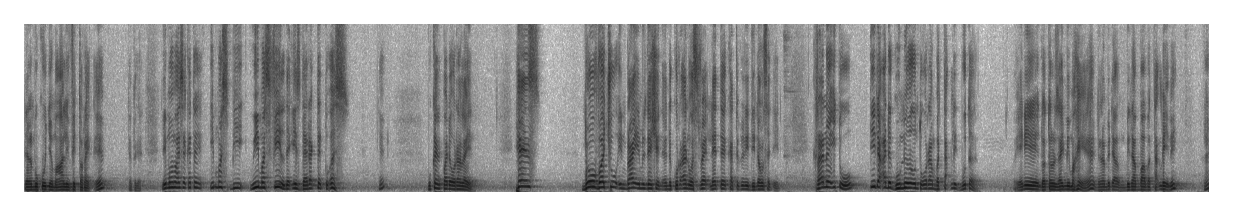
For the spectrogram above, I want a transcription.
dalam bukunya Ma'alim fit Tariq ya katakan jadi Muhammad saya kata it must be we must feel that is directed to us ya bukan kepada orang lain hence no virtue in blind imitation and the Quran was read later category denounced it kerana itu tidak ada guna untuk orang bertaklid buta ini Dr. Zaimi Mahir ya, dalam bidang bidang bab taklid ni ya?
